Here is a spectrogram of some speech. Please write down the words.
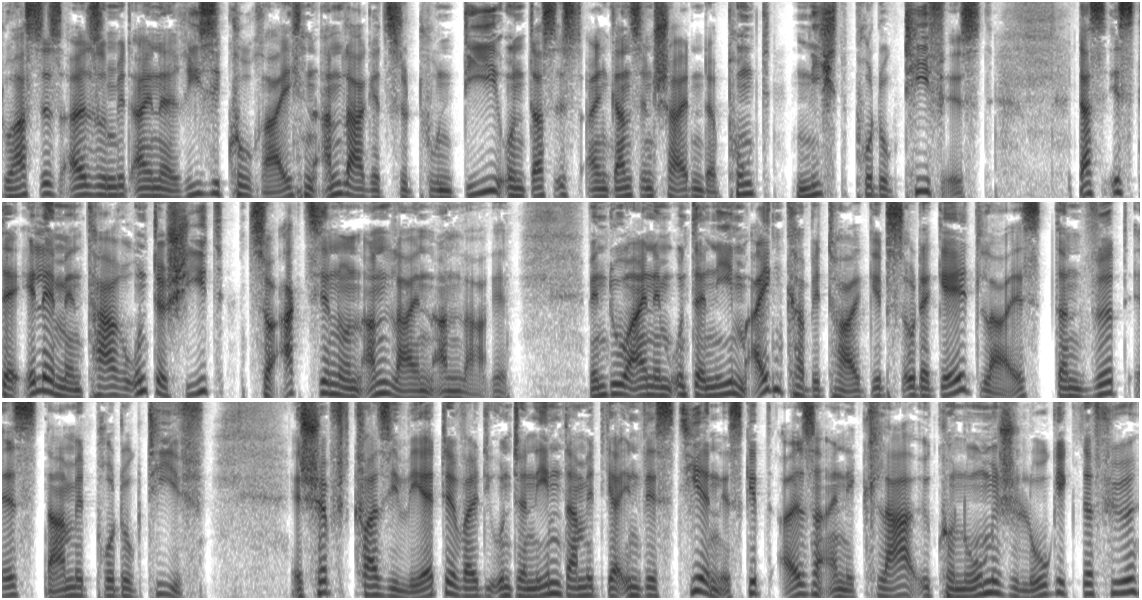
Du hast es also mit einer risikoreichen Anlage zu tun, die, und das ist ein ganz entscheidender Punkt, nicht produktiv ist. Das ist der elementare Unterschied zur Aktien- und Anleihenanlage. Wenn du einem Unternehmen Eigenkapital gibst oder Geld leist, dann wird es damit produktiv. Es schöpft quasi Werte, weil die Unternehmen damit ja investieren. Es gibt also eine klar ökonomische Logik dafür,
